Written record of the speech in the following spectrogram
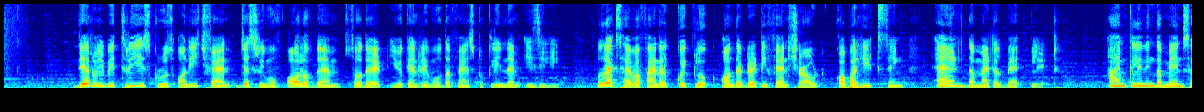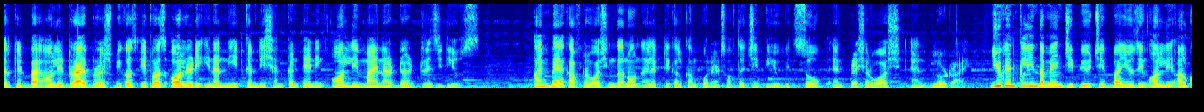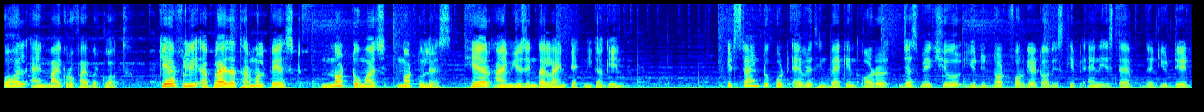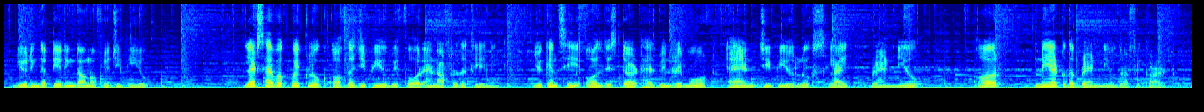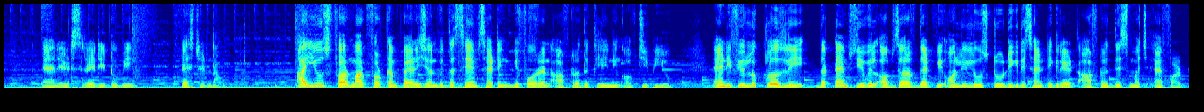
There will be 3 screws on each fan, just remove all of them so that you can remove the fans to clean them easily. Let's have a final quick look on the dirty fan shroud, copper heatsink and the metal backplate. I am cleaning the main circuit by only dry brush because it was already in a neat condition containing only minor dirt residues. I'm back after washing the non-electrical components of the GPU with soap and pressure wash and blow dry. You can clean the main GPU chip by using only alcohol and microfiber cloth. Carefully apply the thermal paste, not too much, not too less. Here I am using the line technique again. It's time to put everything back in order. Just make sure you did not forget or skip any step that you did during the tearing down of your GPU. Let's have a quick look of the GPU before and after the cleaning. You can see all this dirt has been removed and GPU looks like brand new or near to the brand new graphic card and it's ready to be tested now. I use Furmark for comparison with the same setting before and after the cleaning of GPU. And if you look closely, the temps you will observe that we only lose 2 degrees centigrade after this much effort.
